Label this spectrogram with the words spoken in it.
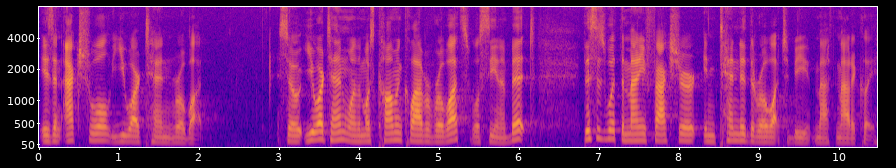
is an actual UR10 robot. So UR10, one of the most common collaborative robots, we'll see in a bit. This is what the manufacturer intended the robot to be mathematically.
